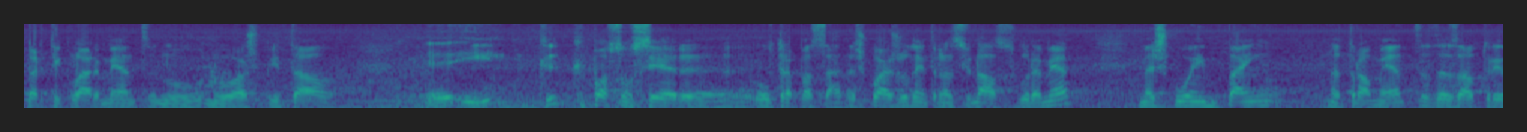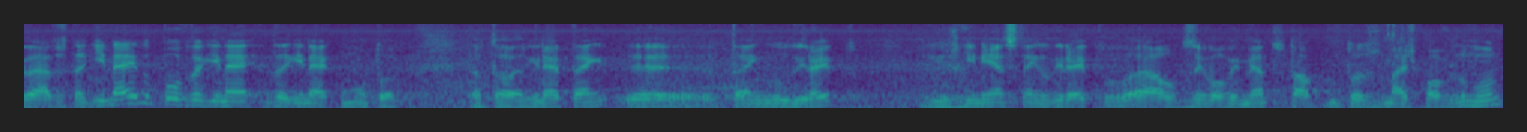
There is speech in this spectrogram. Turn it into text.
particularmente no, no hospital, e que, que, possam ser ultrapassadas com a ajuda internacional seguramente, mas com o empenho, naturalmente, das autoridades da Guiné e do povo da Guiné, da Guiné como um todo. Portanto, a Guiné tem, tem o direito e os guineenses têm o direito ao desenvolvimento, tal como todos os demais povos do mundo.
